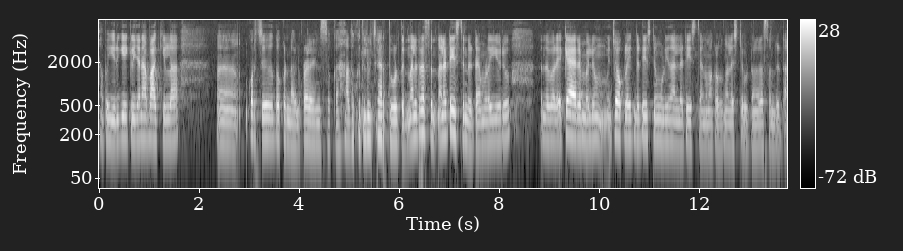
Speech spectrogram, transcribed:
അപ്പോൾ ഈ ഒരു കേക്കിൽ ഞാൻ ആ ബാക്കിയുള്ള കുറച്ച് ഇതൊക്കെ ഉണ്ടാവില്ല പ്രളയൻസൊക്കെ അതൊക്കെ ഇതിൽ ചേർത്ത് കൊടുത്തിട്ട് നല്ല രസം നല്ല ടേസ്റ്റ് ഉണ്ട് കേട്ടോ നമ്മൾ ഈ ഒരു എന്താ പറയുക ക്യാരമലും ചോക്ലേറ്റിന്റെ ടേസ്റ്റും കൂടി നല്ല ടേസ്റ്റാണ് മക്കൾക്ക് നല്ല ഇഷ്ടപ്പെട്ടു നല്ല രസമുണ്ട് കേട്ടോ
